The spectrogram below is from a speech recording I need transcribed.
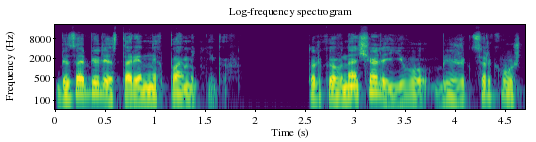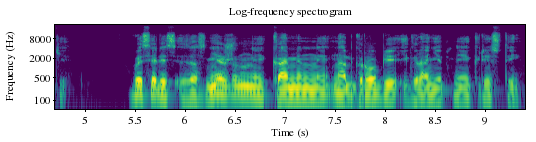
без обилия старинных памятников. Только в начале его, ближе к церквушке, выселись заснеженные каменные надгробия и гранитные кресты.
